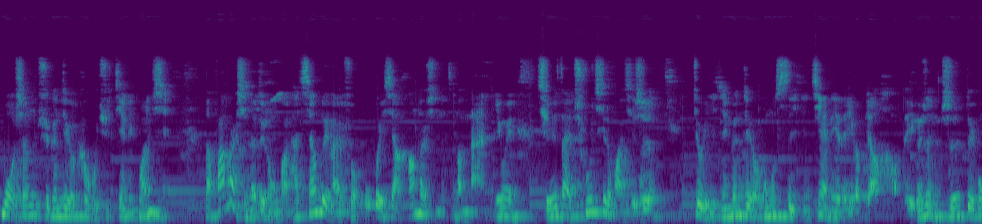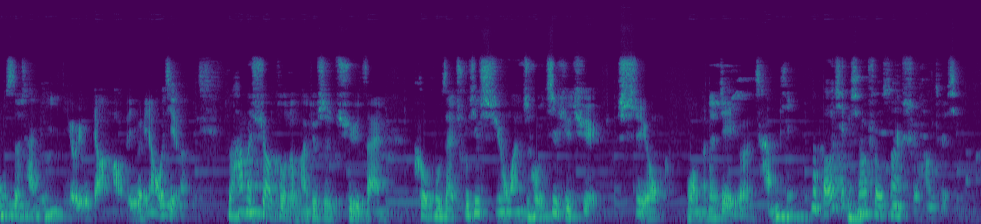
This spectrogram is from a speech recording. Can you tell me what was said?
陌生去跟这个客户去建立关系。那 farmer 型的这种的话，它相对来说不会像 hunter 型的这么难，因为其实在初期的话，其实就已经跟这个公司已经建立了一个比较好的一个认知，对公司的产品已经有一个比较好的一个了解了。就他们需要做的话，就是去在客户在初期使用完之后，继续去使用我们的这个产品。那保险销售算是 hunter 型的吗？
